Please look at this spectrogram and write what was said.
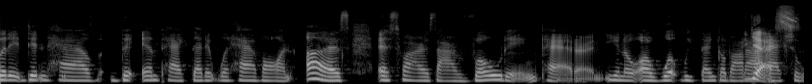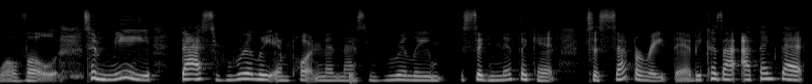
But it didn't have the impact that it would have on us as far as our voting pattern, you know, or what we think about our Yes. actual vote. To me, that's really important and that's really significant to separate there because I, I think that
